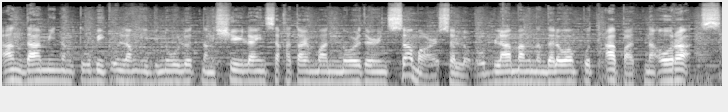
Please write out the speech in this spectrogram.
ang dami ng tubig ulang idinulot ng shear line sa Katarman Northern Samar sa loob lamang ng 24 na oras.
